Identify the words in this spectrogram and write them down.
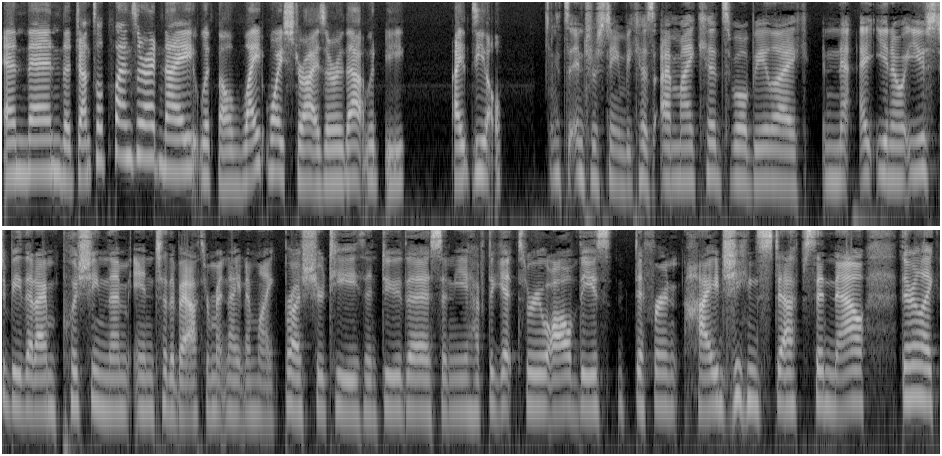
And then the gentle cleanser at night with a light moisturizer. That would be ideal. It's interesting because I, my kids will be like, you know, it used to be that I'm pushing them into the bathroom at night and I'm like, brush your teeth and do this. And you have to get through all of these different hygiene steps. And now they're like,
